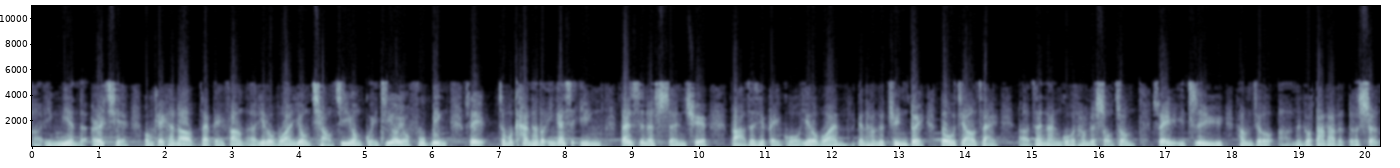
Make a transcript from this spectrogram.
呃赢面的，而且我们可以看到，在北方呃耶罗波安用巧计、用诡计，又有伏兵，所以怎么看他都应该是赢。但是呢，神却把这些北国耶罗波安跟他们的军队都交在呃在南国他们的手中，所以以至于他们就呃能够大大的得胜。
